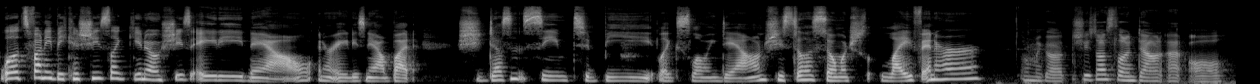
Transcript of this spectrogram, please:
well, it's funny because she's like, you know, she's 80 now, in her 80s now, but she doesn't seem to be like slowing down. She still has so much life in her. Oh my god, she's not slowing down at all.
